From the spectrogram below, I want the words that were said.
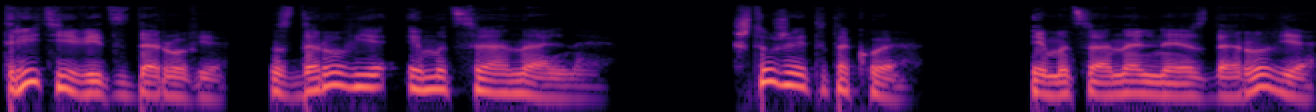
Третий вид здоровья – здоровье эмоциональное. Что же это такое? Эмоциональное здоровье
